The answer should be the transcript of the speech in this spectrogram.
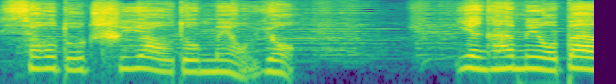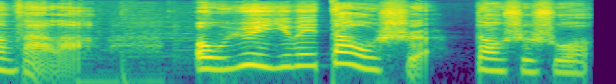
消毒吃药都没有用，眼看没有办法了，偶遇一位道士，道士说：“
